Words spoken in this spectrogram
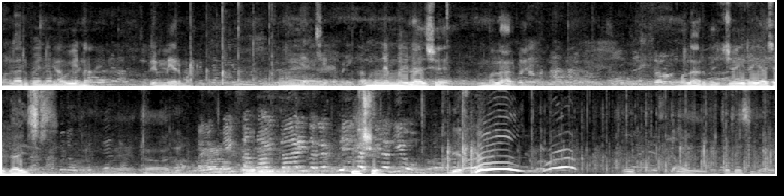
મલ્હારભાઈના મૂવીના પ્રીમિયરમાં અને અમને મળ્યા છે મલ્હારભાઈ. મલ્હારભાઈ જઈ રહ્યા છે ગાઈસ પીછે. બેસી જાય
